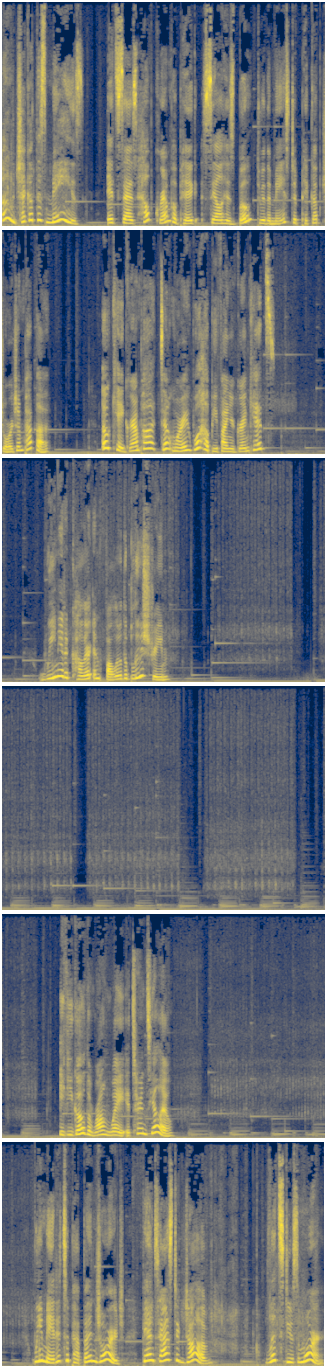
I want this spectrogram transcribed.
Oh, check out this maze. It says help Grandpa Pig sail his boat through the maze to pick up George and Peppa. Okay, Grandpa, don't worry, we'll help you find your grandkids. We need to color and follow the blue stream. If you go the wrong way, it turns yellow. Made it to Peppa and George. Fantastic job! Let's do some more.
